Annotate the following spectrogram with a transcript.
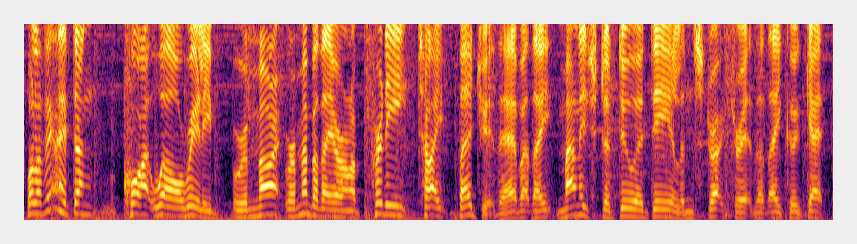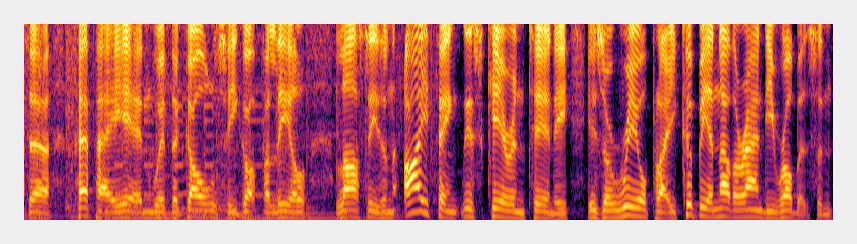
Well, I think they've done quite well, really. Remember, they are on a pretty tight budget there, but they managed to do a deal and structure it that they could get uh, Pepe in with the goals he got for Lille last season. I think this Kieran Tierney is a real play. He could be another Andy Robertson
